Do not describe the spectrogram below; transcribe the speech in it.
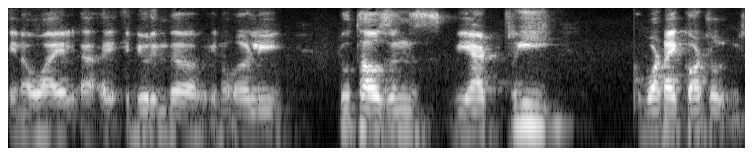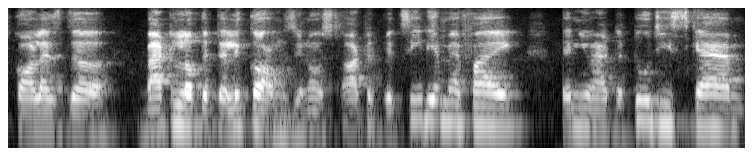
in a while uh, during the you know early 2000s. We had three what I call call as the battle of the telecoms. You know, started with CDMA then you had the 2G scam,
